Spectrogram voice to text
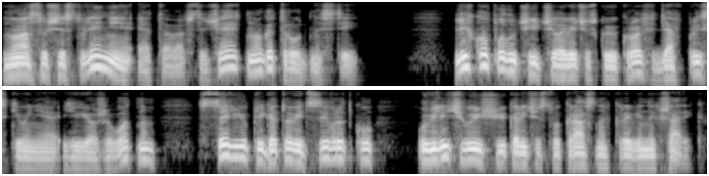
Но осуществление этого встречает много трудностей. Легко получить человеческую кровь для впрыскивания ее животным с целью приготовить сыворотку, увеличивающую количество красных кровяных шариков.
